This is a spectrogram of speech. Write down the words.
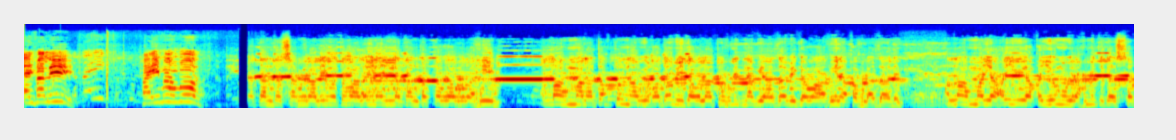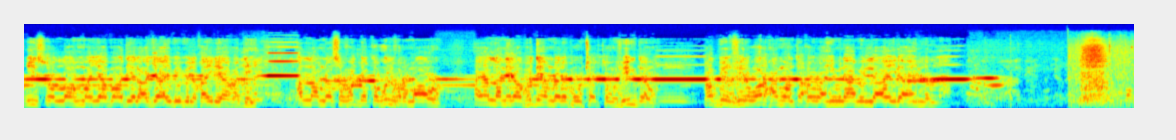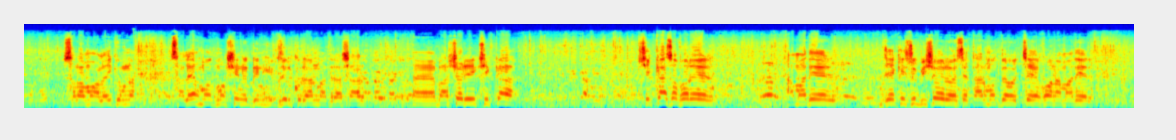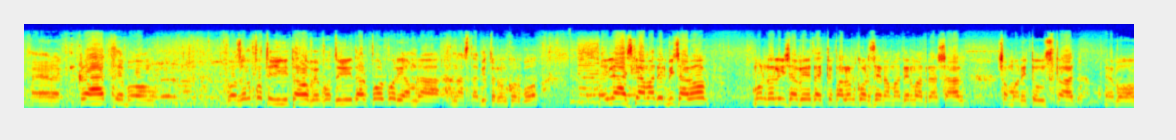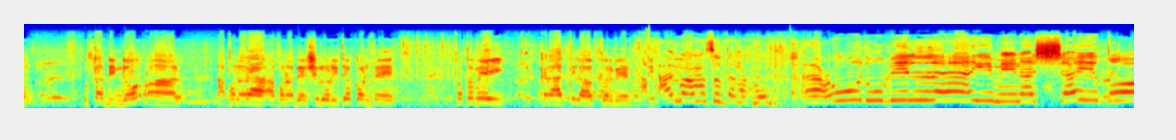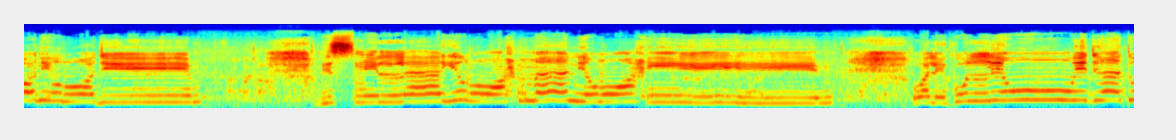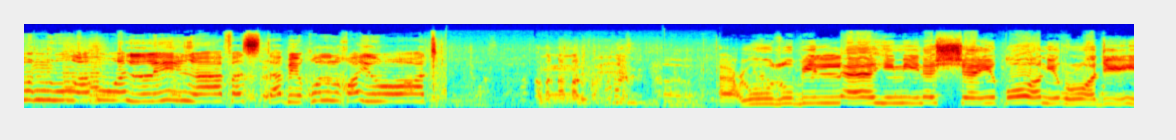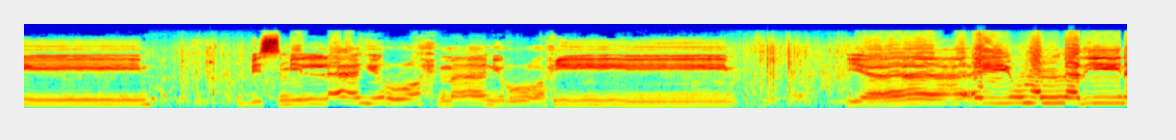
সাইফ আলী ফাহিম আহমদ إنك أنت السميع العليم وتب علينا إنك أنت التواب الرحيم اللهم لا تقتلنا بغضبك ولا تهلكنا بعذابك وعافنا قبل ذلك اللهم يا حي يا قيوم برحمتك استغيث اللهم يا بادي العجائب بالخير يا بديع আল্লাহ আমরা সফরটা কবুল ফরমাও আয় আল্লাহ নিরাপদে আমরা পৌঁছার তৌফিক দাও রব্বি গফির ওয়ারহাম ওয়া আনতা খায়রুর রাহিমিন আমিন লা ইলাহা ইল্লাল্লাহ সালামু আলাইকুম না সালে আহমদ মহসিন উদ্দিন হিফজুল কুরআন মাদ্রাসার বাৎসরিক শিক্ষা শিক্ষা সফরের আমাদের যে কিছু বিষয় রয়েছে তার মধ্যে হচ্ছে এখন আমাদের ক্রাত এবং গজল প্রতিযোগিতা হবে। প্রতিযোগিতার পরপরই আমরা নাস্তা বিতরণ করব। তাইলে আজকে আমাদের বিচারক মণ্ডলী হিসাবে দায়িত্ব পালন করছেন আমাদের মাদ্রাসার সম্মানিত উস্তাদ এবং উস্তাদবৃন্দ। আর আপনারা আপনাদের সুররিত কণ্ঠে প্রথমেই কেরাত তিলাওয়াত করবেন আমি মোহাম্মদ সুলতান মাহমুদ أعوذ بالله من الشيطان الرجيم بسم الله الرحمن الرحيم ولكل وجهة هو موليها فاستبقوا الخيرات. أعوذ بالله من الشيطان الرجيم. بسم الله الرحمن الرحيم. يا الذين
